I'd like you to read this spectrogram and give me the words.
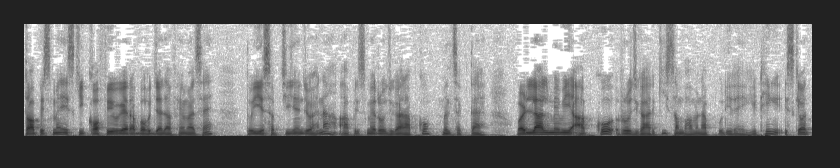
तो आप इसमें इसकी कॉफ़ी वगैरह बहुत ज़्यादा फ़ेमस है। तो ये सब चीज़ें जो है ना, आप इसमें रोज़गार आपको मिल सकता है। वडलाल में भी आपको रोज़गार की संभावना पूरी रहेगी, ठीक है? इसके बाद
